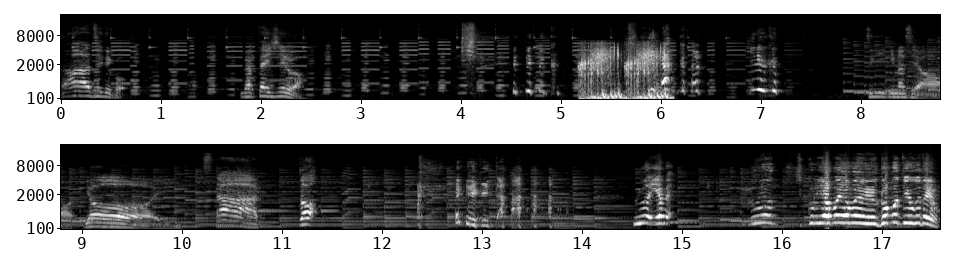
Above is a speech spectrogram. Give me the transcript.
あー、ついていこう。合体してるわ。ひりょくん。ひりょくん。ひりょくん。次行きますよ。よーい、スタートひろくんいった。うわ、やべうわ、これやばいやばい頑張ってよけたよ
